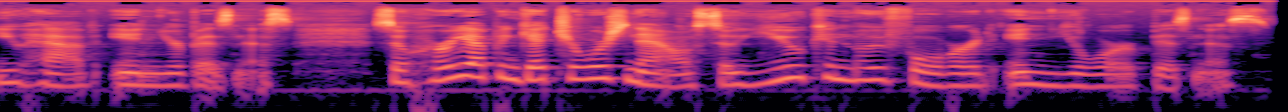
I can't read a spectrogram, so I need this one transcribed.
you have in your business. So hurry up and get yours now so you can move forward in your business.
